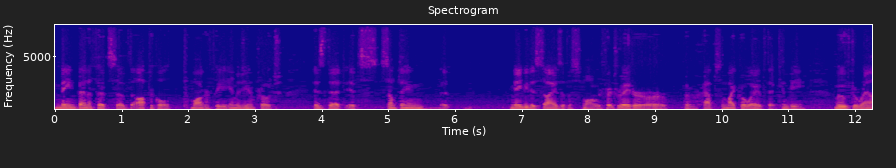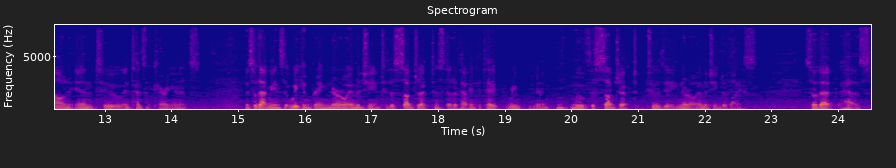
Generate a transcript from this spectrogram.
main benefits of the optical tomography imaging approach is that it's something that maybe the size of a small refrigerator or perhaps a microwave that can be moved around into intensive care units. And so that means that we can bring neuroimaging to the subject instead of having to take re, you know, move the subject to the neuroimaging device. So that has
